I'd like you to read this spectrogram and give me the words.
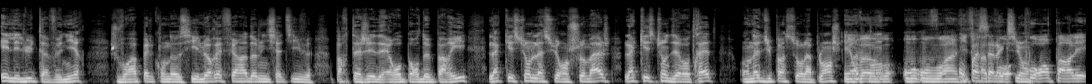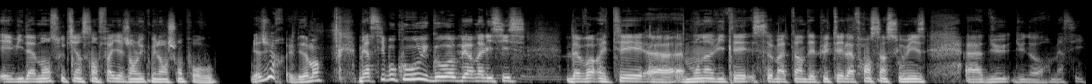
et les luttes à venir. Je vous rappelle qu'on a aussi le référendum initiative partagé d'aéroport port de Paris, la question de l'assurance chômage, la question des retraites. On a du pain sur la planche. Et Maintenant, on, va, on, on vous réinvitera on passe à pour, pour en parler, évidemment. Soutien sans faille à Jean-Luc Mélenchon pour vous. Bien sûr, évidemment. Merci beaucoup, Hugo Bernalicis, d'avoir été euh, mon invité ce matin, député de la France Insoumise euh, du, du Nord. Merci.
